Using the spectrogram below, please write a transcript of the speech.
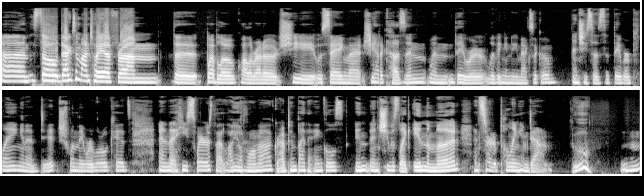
Um so back to Montoya from the Pueblo, Colorado. She was saying that she had a cousin when they were living in New Mexico. And she says that they were playing in a ditch when they were little kids, and that he swears that La Llorona grabbed him by the ankles, in, and she was like in the mud and started pulling him down. Ooh. hmm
